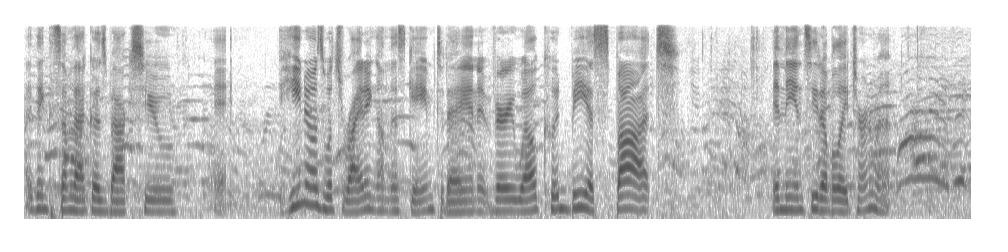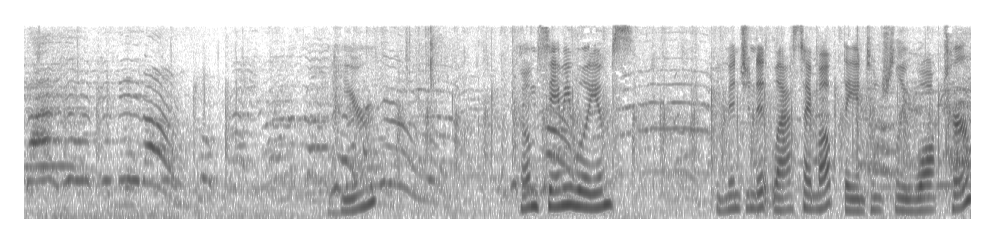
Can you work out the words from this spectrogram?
I think some of that goes back to eh, he knows what's riding on this game today, and it very well could be a spot in the NCAA tournament. Here comes Sammy Williams. You mentioned it last time up. They intentionally walked her.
